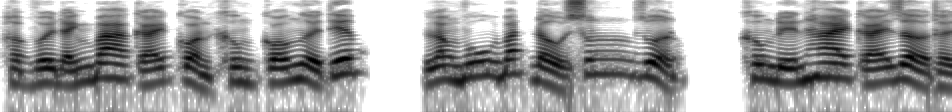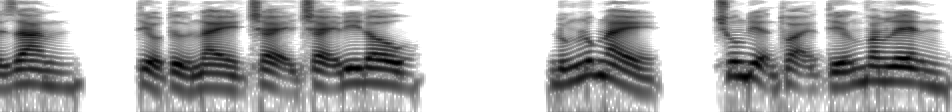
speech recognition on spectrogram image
hợp với đánh ba cái còn không có người tiếp, Long Vũ bắt đầu xuất ruột, không đến hai cái giờ thời gian, tiểu tử này chạy chạy đi đâu. Đúng lúc này, chuông điện thoại tiếng vang lên,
